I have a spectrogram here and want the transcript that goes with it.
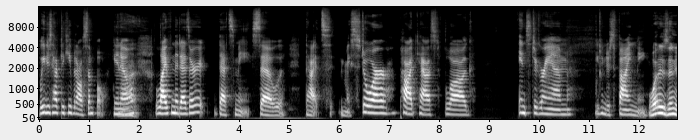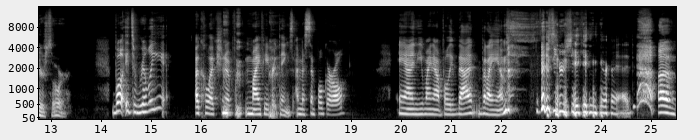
We just have to keep it all simple, you know. Right. Life in the desert. That's me. So that's my store, podcast, blog, Instagram. You can just find me. What is in your store? Well, it's really a collection of my favorite things. I'm a simple girl, and you might not believe that, but I am. As you're shaking your head, um,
